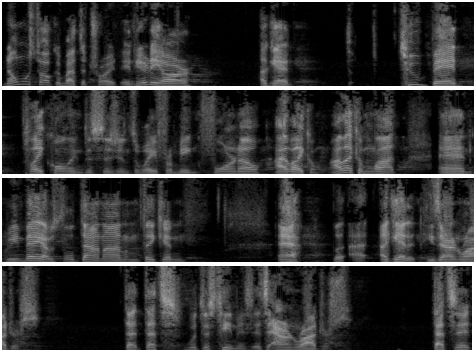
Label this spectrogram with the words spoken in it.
No one was talking about Detroit, and here they are again. Two bad play calling decisions away from being four and zero. I like them. I like them a lot. And Green Bay, I was a little down on. I'm thinking, eh, but I, I get it. He's Aaron Rodgers. That that's what this team is. It's Aaron Rodgers. That's it.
